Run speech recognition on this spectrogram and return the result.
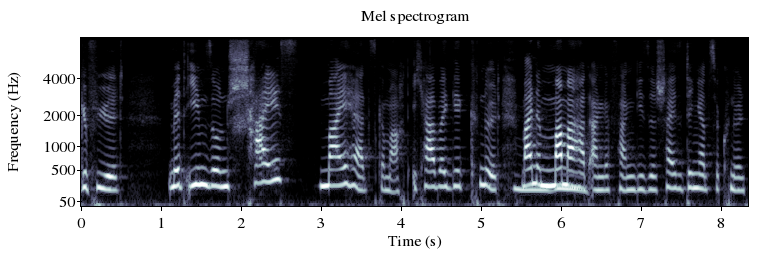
gefühlt mit ihm so einen scheiß Maiherz gemacht. Ich habe geknüllt. Meine Mama hat angefangen, diese scheiß Dinger zu knüllen.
